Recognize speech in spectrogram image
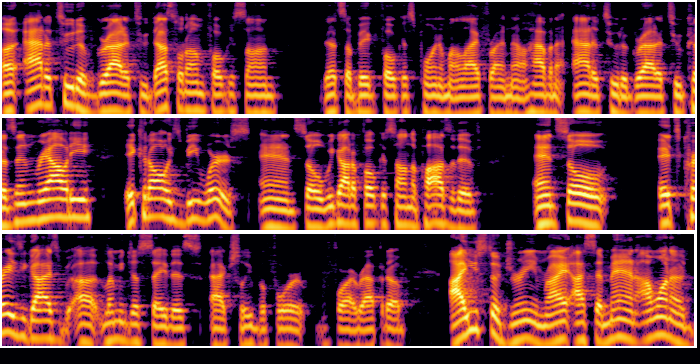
An attitude of gratitude. That's what I'm focused on. That's a big focus point in my life right now. Having an attitude of gratitude. Because in reality, it could always be worse. And so we got to focus on the positive. And so it's crazy, guys. Uh, let me just say this actually before before I wrap it up. I used to dream, right? I said, man, I want to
